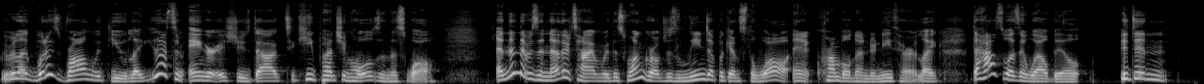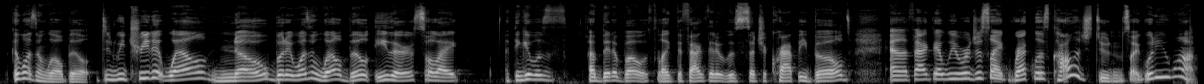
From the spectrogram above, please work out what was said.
We were like, "What is wrong with you? Like, you got some anger issues, dog, to keep punching holes in this wall." And then there was another time where this one girl just leaned up against the wall and it crumbled underneath her. Like, the house wasn't well built. It didn't. It wasn't well built. Did we treat it well? No, but it wasn't well built either. So like, I think it was a bit of both like the fact that it was such a crappy build and the fact that we were just like reckless college students like what do you want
